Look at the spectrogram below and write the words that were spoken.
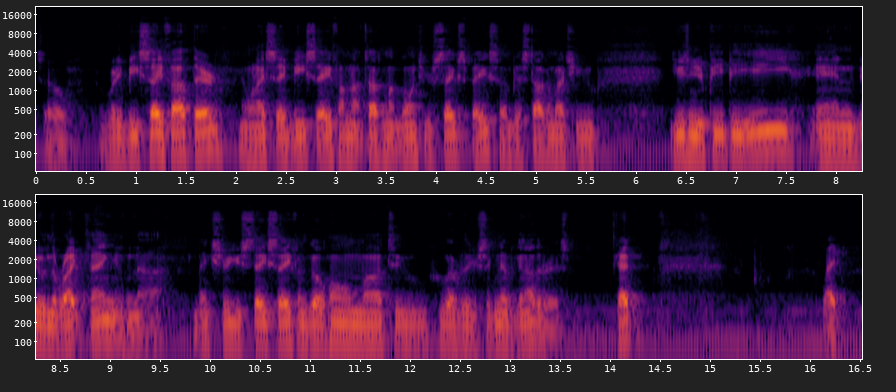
So everybody be safe out there. And when I say be safe, I'm not talking about going to your safe space. I'm just talking about you using your PPE and doing the right thing and uh, make sure you stay safe and go home uh, to whoever your significant other is. Okay. Later.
